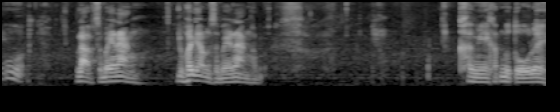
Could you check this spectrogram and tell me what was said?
โอ้ หลับสบายนั่งหรือพยายามสบายนั่งครับข้างนี้ครับหนูโตเลย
